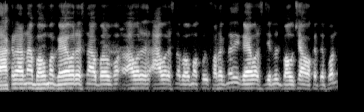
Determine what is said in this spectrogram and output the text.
લાકડાના ભાવમાં ગયા વર્ષના આ વર્ષ આ વર્ષના ભાવમાં કોઈ ફરક નથી. ગયા વર્ષ જેટલો જ ભાવ છે આ વખતે પણ.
